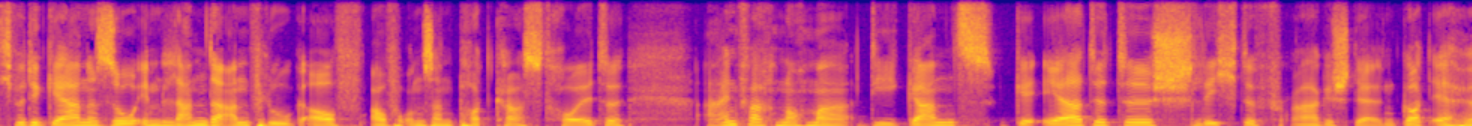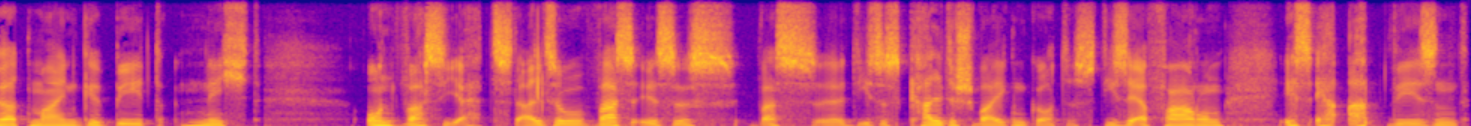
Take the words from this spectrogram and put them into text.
Ich würde gerne so im Landeanflug auf, auf unseren Podcast heute einfach nochmal die ganz geerdete, schlichte Frage stellen. Gott erhört mein Gebet nicht und was jetzt? Also was ist es, was äh, dieses kalte Schweigen Gottes, diese Erfahrung, ist er abwesend?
